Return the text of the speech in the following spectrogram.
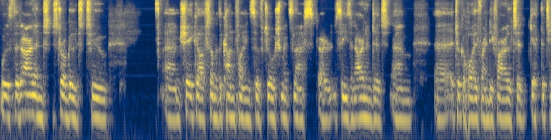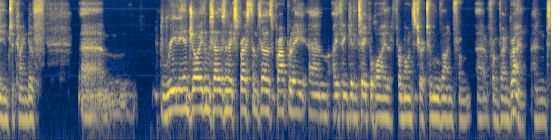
was that Ireland struggled to um, shake off some of the confines of Joe Schmidt's last season. Ireland did. Um, uh, it took a while for Andy Farrell to get the team to kind of um, really enjoy themselves and express themselves properly, um, I think it'll take a while for Munster to move on from uh, from Van Graan. And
